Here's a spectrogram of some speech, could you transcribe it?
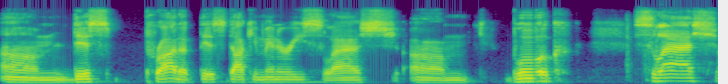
um, this product, this documentary slash um, book slash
